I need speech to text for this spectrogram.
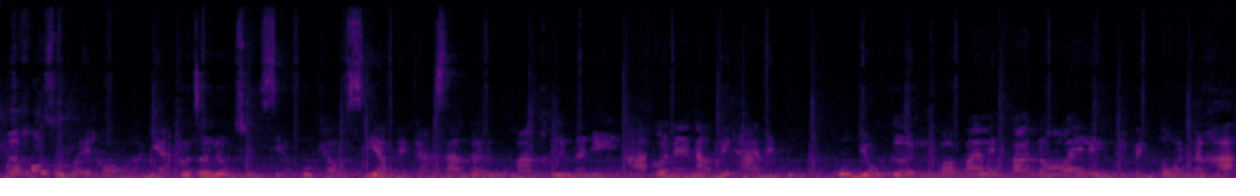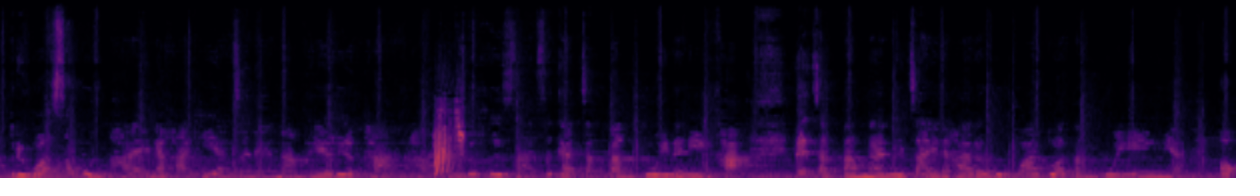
เมื่อเข้าสู่วัยทองแล้วเนี่ยก็จะเริ่มสูญเสียพวกแคลเซียมในการสร้างกระดูกมากขึ้นนั่นเองค่ะ ก็แนะนำให้ทานในกลุ่มพวกโยเกิร์ตหรือว่าปลาเล็กปลาน้อยอะไรอย่างนี้ หรือว่าสมุนไพรนะคะ ที่อยากจะแนะนำให้เลือกทานนะคะนั่นก็คือสารสกัดจากตังกุยนั่นเองค่ะเนื่องจากตามงานวิจัยนะคะ ระบุว่าตัวตังกุยเองเนี่ยออก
